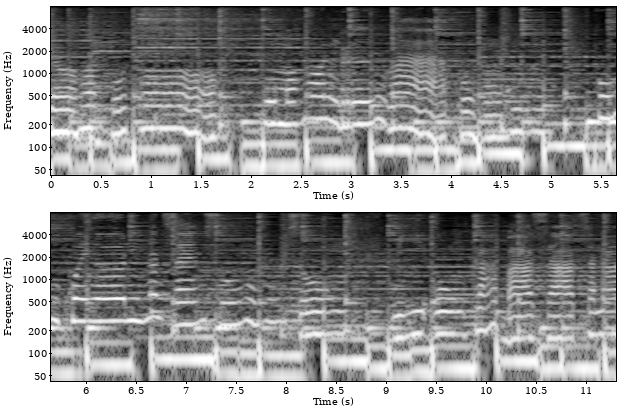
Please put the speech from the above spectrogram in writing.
ดอกผู้ทอกผู้มอนหรือว่าผู้หงผู้ควยเงินนั้นแสนสูง ส่งมีองค์พระบาศาสนา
